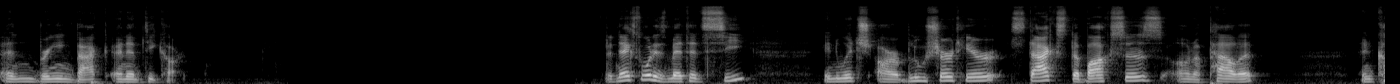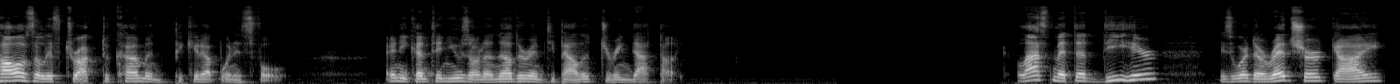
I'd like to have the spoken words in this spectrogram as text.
and bringing back an empty cart. The next one is method C, in which our blue shirt here stacks the boxes on a pallet and calls the lift truck to come and pick it up when it's full. And he continues on another empty pallet during that time. Last method D here is where the red shirt guy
